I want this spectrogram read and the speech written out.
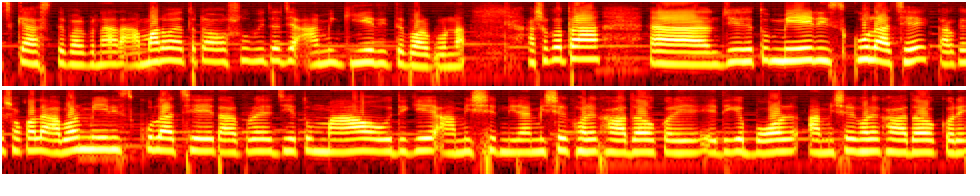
আজকে আসতে পারবে না। আর আমারও এতটা অসুবিধা যে আমি গিয়ে দিতে পারব না। আসল কথা যেহেতু মেয়ের স্কুল আছে, কালকে সকালে আবার মেয়ের স্কুল আছে, তারপরে যেহেতু মা ওইদিকে আমিষের, নিরামিষের ঘরে খাওয়া দাওয়া করে, এদিকে বর আমিষের ঘরে খাওয়া দাওয়া করে।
